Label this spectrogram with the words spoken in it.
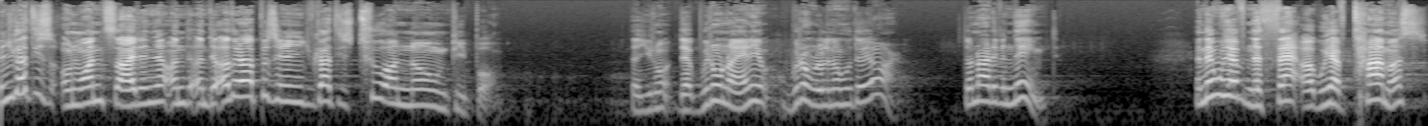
Then you got these on one side, and then on the, on the other opposite end, you've got these two unknown people that you don't that we don't know any we don't really know who they are. They're not even named. And then we have Nathan, uh, we have Thomas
